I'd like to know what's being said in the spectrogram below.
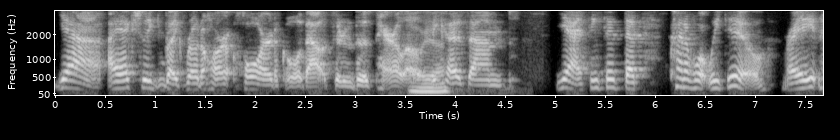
yeah, I actually like wrote a whole article about sort of those parallels oh, yeah? because, um, yeah, I think that that's kind of what we do, right?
